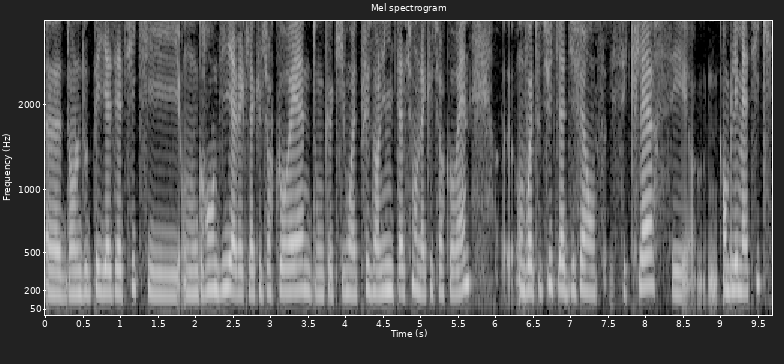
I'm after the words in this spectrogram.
dans d'autres pays asiatiques qui ont grandi avec la culture coréenne, donc qui vont être plus dans l'imitation de la culture coréenne. on voit tout de suite la différence. C'est clair, c'est emblématique.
